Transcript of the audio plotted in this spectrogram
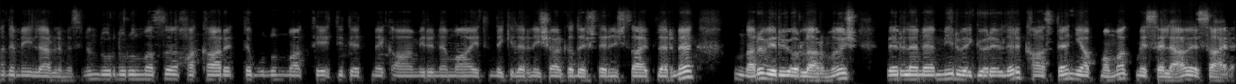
Kademe ilerlemesinin durdurulması, hakarette bulunmak, tehdit etmek, amirine, mahiyetindekilerine, iş arkadaşlarına, iş sahiplerine bunları veriyorlarmış. Verilen emir ve görevleri kasten yapmamak mesela vesaire.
